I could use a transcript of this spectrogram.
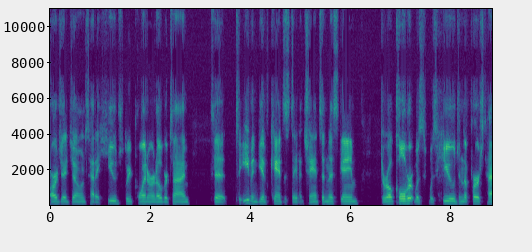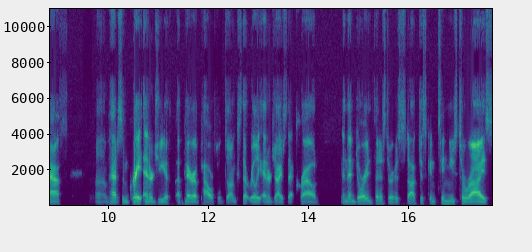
RJ Jones had a huge three pointer in overtime to to even give Kansas State a chance in this game. Jerrell Colbert was was huge in the first half. Um, had some great energy, a, a, pair of powerful dunks that really energized that crowd. And then Dorian Finister, his stock just continues to rise.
